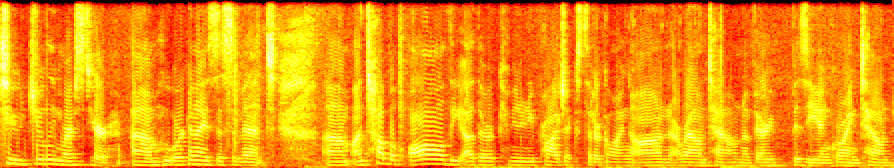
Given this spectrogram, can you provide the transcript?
to Julie Mercier, um, who organized this event. Um, On top of all the other community projects that are going on around town, a very busy and growing town,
